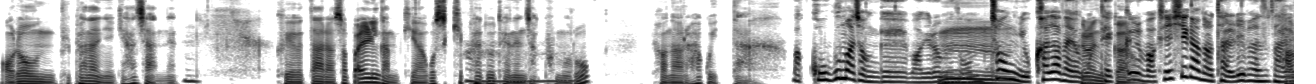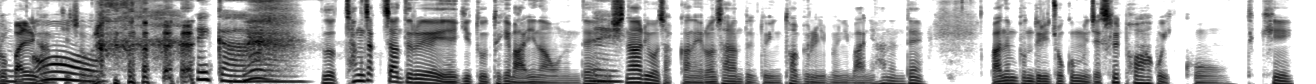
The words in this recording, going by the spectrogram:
어려운 불편한 얘기 하지 않는 음. 그에 따라서 빨리 감기하고 skip해도 아. 되는 작품으로 변화를 하고 있다. 막 고구마 전개 막 이러면서 음. 엄청 욕하잖아요. 막. 댓글 막 실시간으로 달리면서 달리면 바로 빨리 감기죠. 어. 그러니까 그래서 창작자들의 얘기도 되게 많이 나오는데 네. 시나리오 작가나 이런 사람들도 인터뷰를 이분이 많이 하는데 많은 분들이 조금 이제 슬퍼하고 있고 특히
